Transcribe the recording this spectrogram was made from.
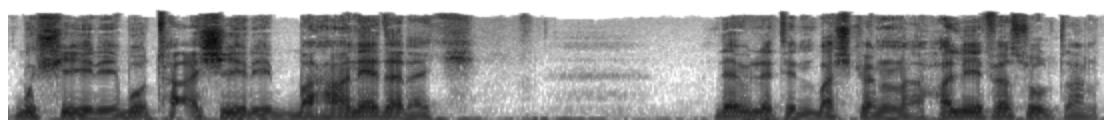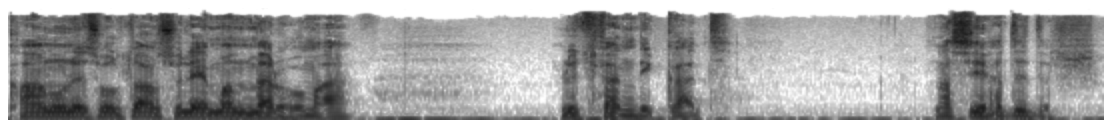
bu şiiri, bu taşiri bahane ederek devletin başkanına, Halife Sultan, Kanuni Sultan Süleyman merhuma lütfen dikkat nasihatıdır.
